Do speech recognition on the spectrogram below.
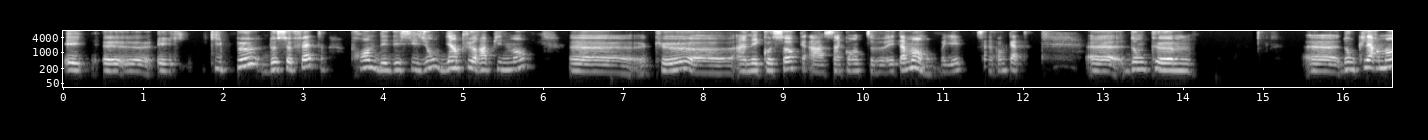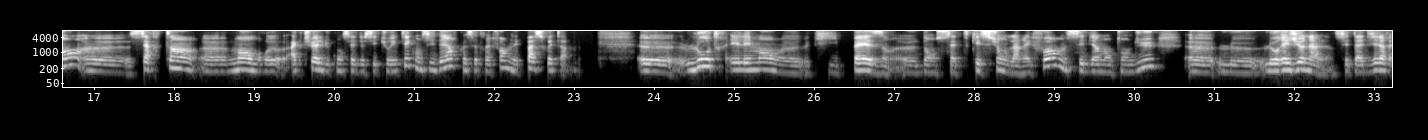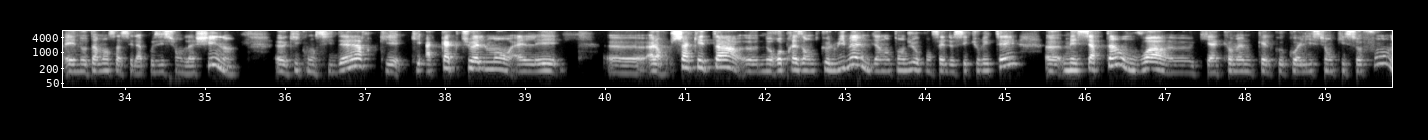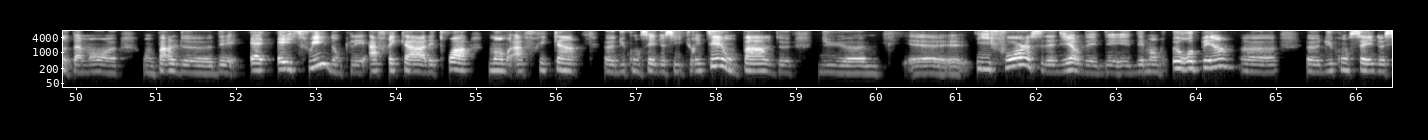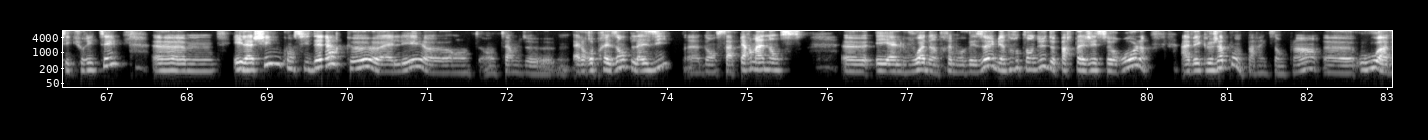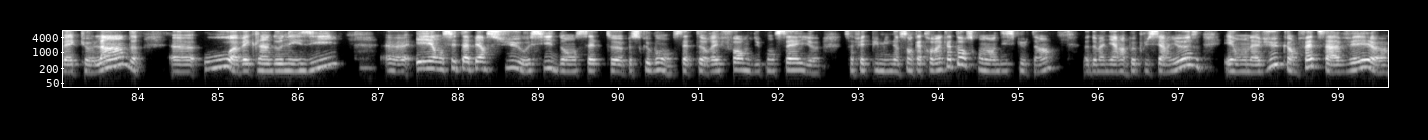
et, et qui peut, de ce fait, prendre des décisions bien plus rapidement euh, qu'un euh, ECOSOC à 50 États membres, vous voyez, 54. donc, donc, clairement, certains membres actuels du Conseil de sécurité considèrent que cette réforme n'est pas souhaitable. Euh, l'autre élément euh, qui pèse euh, dans cette question de la réforme, c'est bien entendu le, régional, c'est-à-dire, et notamment ça c'est la position de la Chine, qui considère qu'actuellement elle est euh, alors, chaque État euh, ne représente que lui-même, bien entendu, au Conseil de sécurité, euh, mais certains, on voit qu'il y a quand même quelques coalitions qui se font, notamment, on parle de, des A3, donc les Africa, les trois membres africains du Conseil de sécurité, on parle de, du E4, c'est-à-dire des, des, des, membres européens du Conseil de sécurité, et la Chine considère qu'elle est euh, en, termes de, elle représente l'Asie euh, dans sa permanence. Euh, et elle voit d'un très mauvais œil, bien entendu, de partager ce rôle avec le Japon, par exemple, hein, ou avec l'Inde, ou avec l'Indonésie, et on s'est aperçu aussi dans cette, parce que bon, cette réforme du Conseil, ça fait depuis 1994 qu'on en discute hein, de manière un peu plus sérieuse, et on a vu qu'en fait, ça avait euh,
